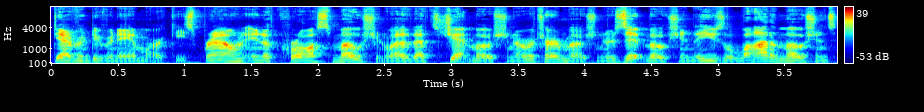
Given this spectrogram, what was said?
Devin Duvernay and Marquise Brown in a cross motion, whether that's jet motion or return motion or zip motion. They use a lot of motions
